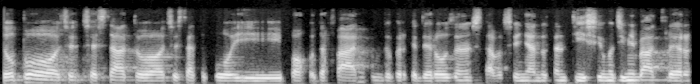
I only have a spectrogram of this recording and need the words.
dopo c'è, c'è, stato, c'è stato poi poco da fare, appunto perché De Rosen stava segnando tantissimo, Jimmy Butler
